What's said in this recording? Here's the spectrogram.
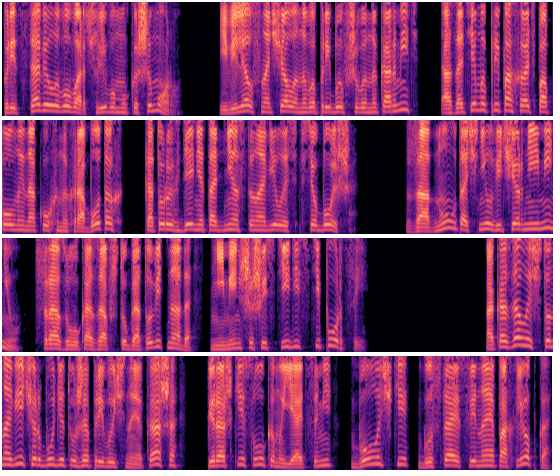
представил его ворчливому кашемору и велел сначала новоприбывшего накормить, а затем и припахать по полной на кухонных работах, которых день ото дня становилось все больше. Заодно уточнил вечернее меню, сразу указав, что готовить надо не меньше 60 порций. Оказалось, что на вечер будет уже привычная каша, пирожки с луком и яйцами, булочки, густая свиная похлебка,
